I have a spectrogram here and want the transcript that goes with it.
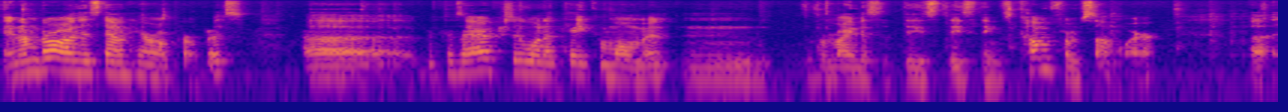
And I'm drawing this down here on purpose. Uh, because I actually want to take a moment and remind us that these these things come from somewhere. Uh,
